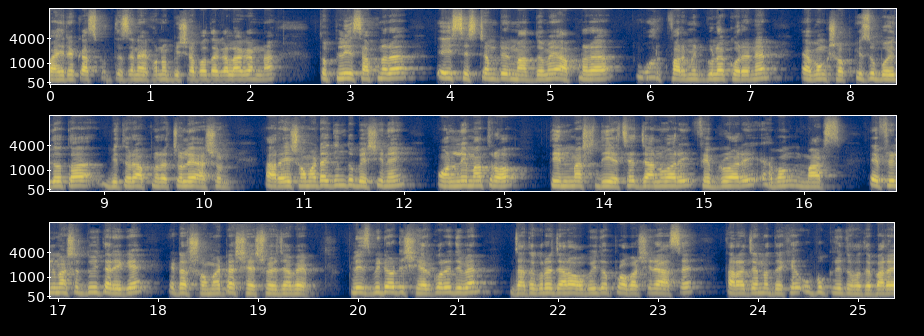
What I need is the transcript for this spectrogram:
বাইরে কাজ করতেছেন এখনও ভিসা পতাকা লাগান না। তো প্লিজ আপনারা এই সিস্টেমটির মাধ্যমে আপনারা ওয়ার্ক পারমিটগুলো করে নেন এবং সব কিছু বৈধতার ভিতরে আপনারা চলে আসুন। আর এই সময়টা কিন্তু বেশি নেই অনলি মাত্র তিন মাস দিয়েছে, জানুয়ারি, ফেব্রুয়ারি এবং মার্চ। এপ্রিল মাসের দুই তারিখে এটার সময়টা শেষ হয়ে যাবে। প্লিজ ভিডিওটি শেয়ার করে দিবেন, যাতে করে যারা অবৈধ প্রবাসীরা আছে, তারা যেন দেখে উপকৃত হতে পারে।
